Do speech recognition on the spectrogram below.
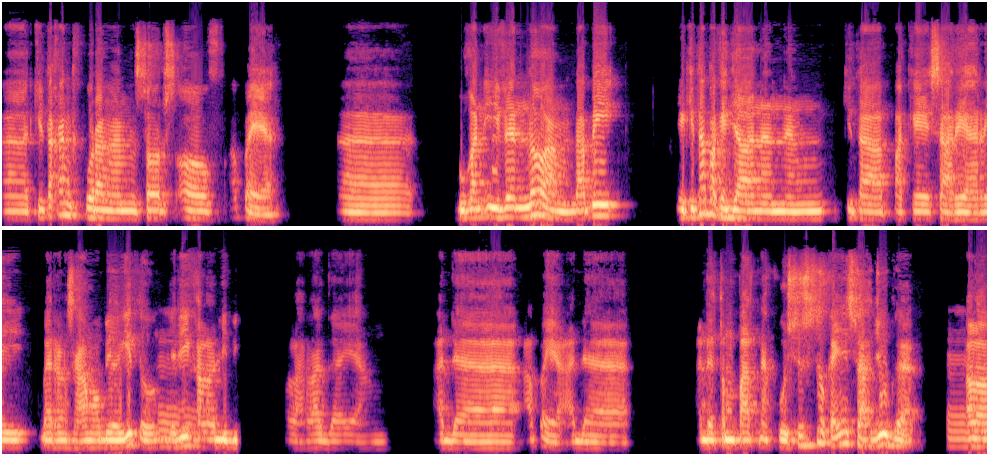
Uh, kita kan kekurangan source of apa ya? Uh, bukan event doang, tapi ya kita pakai jalanan yang kita pakai sehari-hari bareng sama mobil gitu. Hmm. Jadi kalau di olahraga yang ada apa ya ada ada tempatnya khusus tuh kayaknya susah juga hmm. kalau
